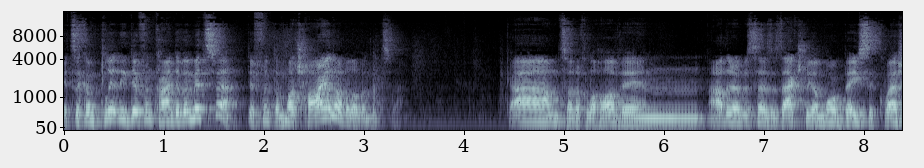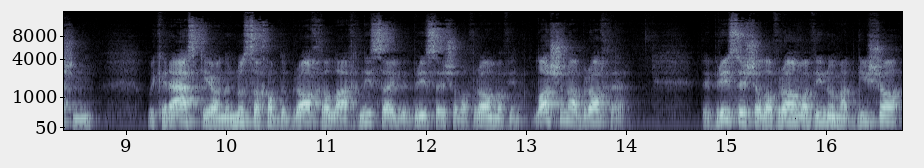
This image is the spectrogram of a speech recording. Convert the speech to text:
It's a completely different kind of a mitzvah, different, a much higher level of a mitzvah. Gam Tzarech Lahavin. Other Rebbe says it's actually a more basic question we could ask here on the nusach of the bracha lachnisai bebrisai shel Avraham Avinu. Lashon bracha bebrisai shel Avraham Avinu madgisha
